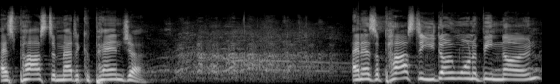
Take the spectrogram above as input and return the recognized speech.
as Pastor Matakupanja. And as a pastor, you don't want to be known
